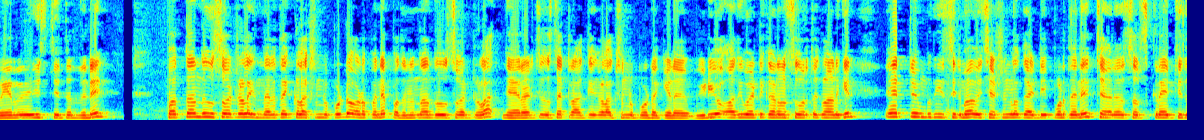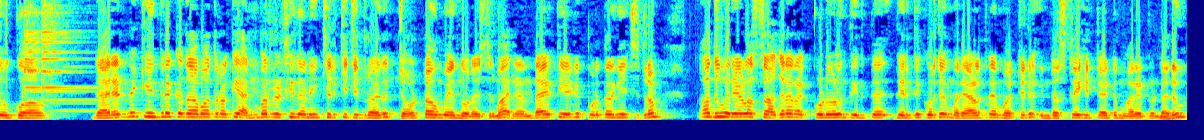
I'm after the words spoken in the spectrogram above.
റീ റിലീസ് ചിത്രത്തിന്റെ പത്താം ദിവസമായിട്ടുള്ള ഇന്നലത്തെ കളക്ഷൻ റിപ്പോർട്ട് അതോടൊപ്പം തന്നെ പതിനൊന്നാം ദിവസമായിട്ടുള്ള ഞായറാഴ്ച ദിവസത്തെ ട്രാക്കിംഗ് കളക്ഷൻ റിപ്പോർട്ടൊക്കെയാണ് വീഡിയോ ആദ്യമായിട്ട് കാണുന്ന സുഹൃത്തുക്കളാണെങ്കിൽ ഏറ്റവും പുതിയ സിനിമാ വിശേഷങ്ങൾക്കായിട്ട് ഇപ്പോൾ തന്നെ ചാനൽ സബ്സ്ക്രൈബ് ചെയ്ത് നോക്കുക. ധാരാളിന്റെ കേന്ദ്ര കഥാപാത്രമൊക്കെ അൻവർ റഷീദ് അണിയിച്ചൊരുക്കിയ ചിത്രമായത് ചോട്ടവുമ്പ എന്ന് പറയുന്ന സിനിമ. രണ്ടായിരത്തി ഏഴിൽ പുറത്തിറങ്ങിയ ചിത്രം അതുവരെയുള്ള സകല റെക്കോർഡുകളും തിരുത്തി തിരുത്തിക്കുറിച്ച് മലയാളത്തിലെ മറ്റൊരു ഇൻഡസ്ട്രി ഹിറ്റായിട്ട് മാറിയിട്ടുണ്ടായിരുന്നു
